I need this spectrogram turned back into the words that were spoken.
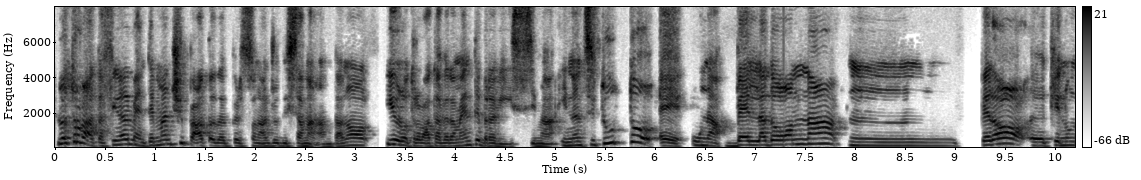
l'ho trovata finalmente emancipata dal personaggio di Samantha. No? Io l'ho trovata veramente bravissima. Innanzitutto è una bella donna. Mh, mm, però eh, che non,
